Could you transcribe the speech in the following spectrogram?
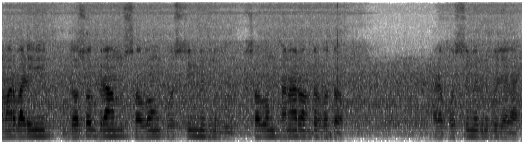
আমার বাড়ি দশক গ্রাম সবং পশ্চিম মেদিনীপুর, সবং থানার অন্তর্গত, এটা পশ্চিম মেদিনীপুর জেলায়।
